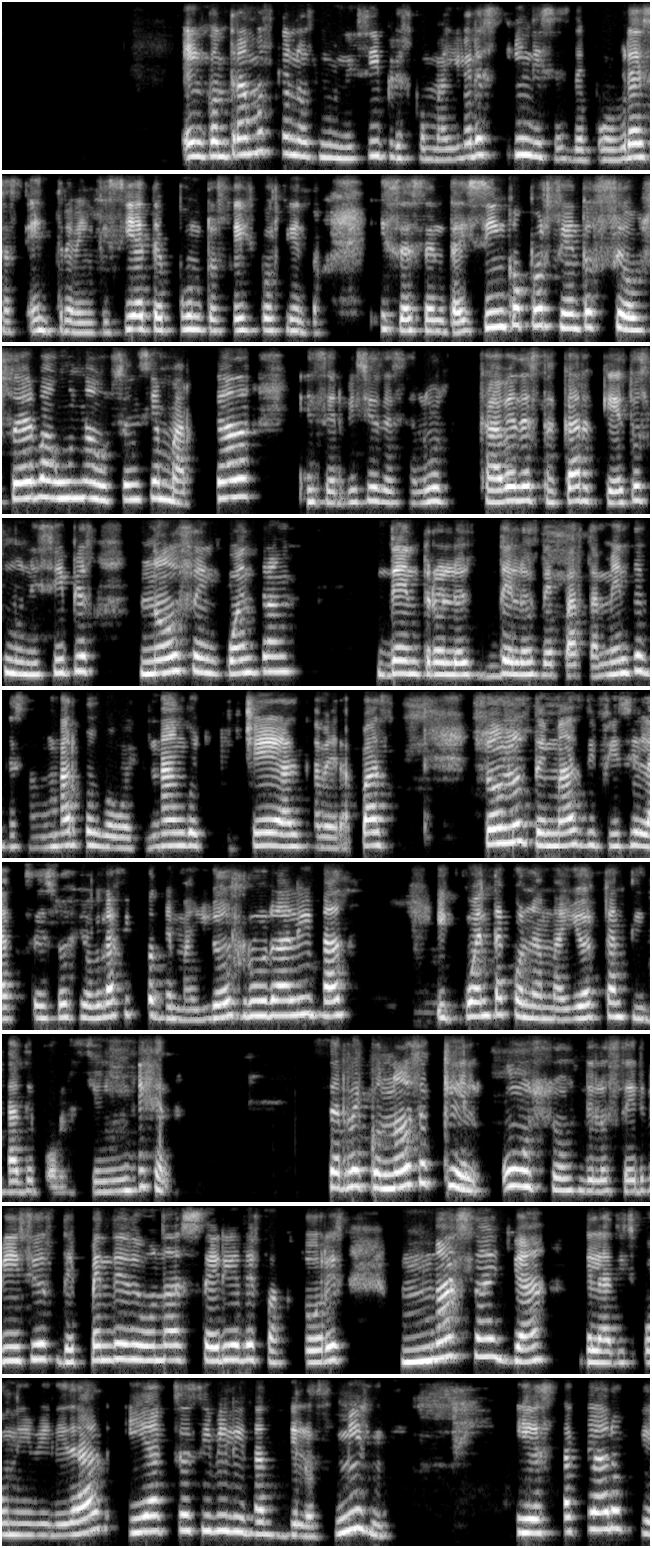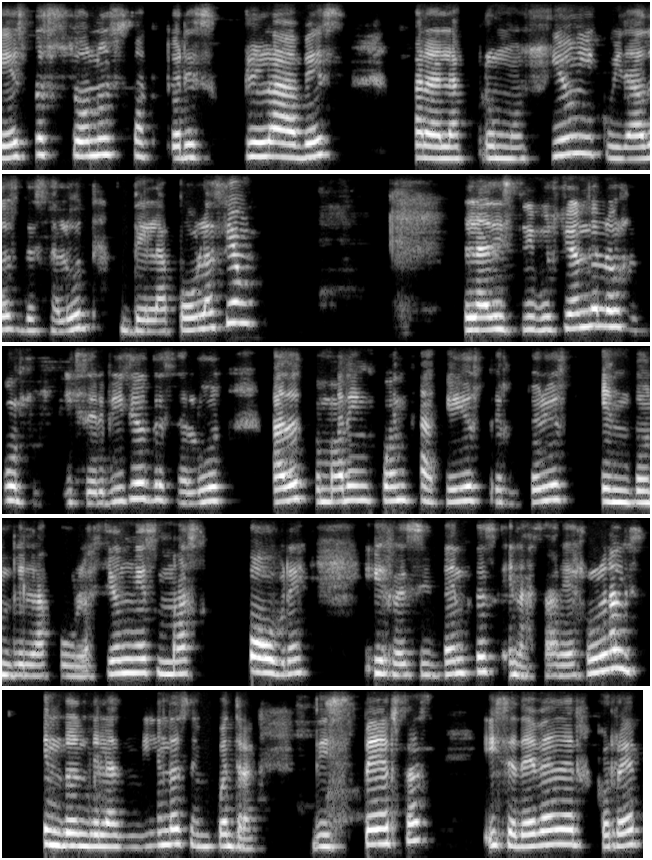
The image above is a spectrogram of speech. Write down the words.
Encontramos que en los municipios con mayores índices de pobreza, entre 27.6% y 65%, se observa una ausencia marcada en servicios de salud. Cabe destacar que estos municipios no se encuentran dentro de los, departamentos de San Marcos, Huehuetenango, Chiquiché, Alta Verapaz. Son los de más difícil acceso geográfico, de mayor ruralidad y cuenta con la mayor cantidad de población indígena. Se reconoce que el uso de los servicios depende de una serie de factores más allá de la disponibilidad y accesibilidad de los mismos. Y está claro que estos son los factores claves para la promoción y cuidados de salud de la población. La distribución de los recursos y servicios de salud ha de tomar en cuenta aquellos territorios en donde la población es más pobre y residentes en las áreas rurales, en donde las viviendas se encuentran dispersas y se debe de recorrer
